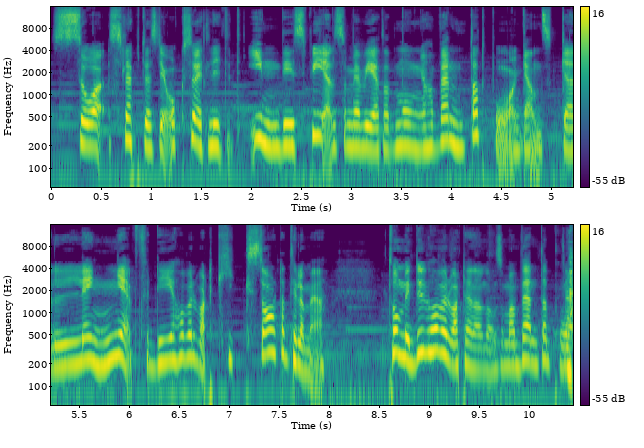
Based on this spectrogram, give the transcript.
så släpptes det också ett litet indiespel som jag vet att många har väntat på ganska länge, för det har väl varit kickstartat till och med. Tommy, du har väl varit en av dem som har väntat på den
